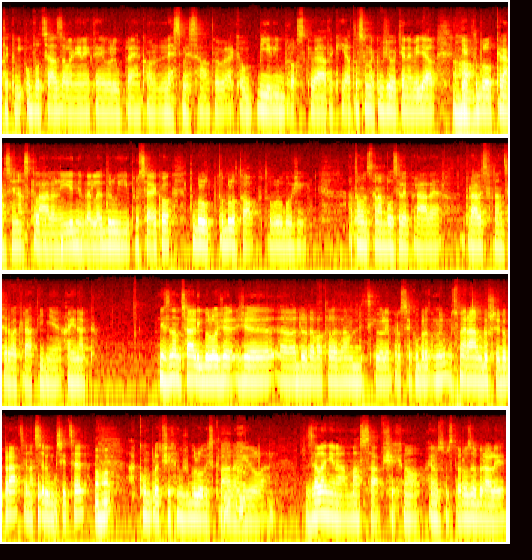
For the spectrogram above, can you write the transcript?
takový ovoce a zeleniny, které byly úplně jako nesmysl, to bylo jako bílý broskve a taky. A to jsem jako v životě neviděl, Aha. jak to bylo krásně naskládané, jedny vedle druhý, prostě jako to bylo, to bylo top, to bylo boží. A tohle se nám vozili právě, právě z Francie dvakrát týdně a jinak mně se tam třeba líbilo, že, že eh, dodavatele tam vždycky byli prostě jako. My jsme ráno došli do práce na 7.30 Aha. a komplet všechno už bylo vyskládané dole. Zelenina, masa, všechno, jenom jsme to rozebrali,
